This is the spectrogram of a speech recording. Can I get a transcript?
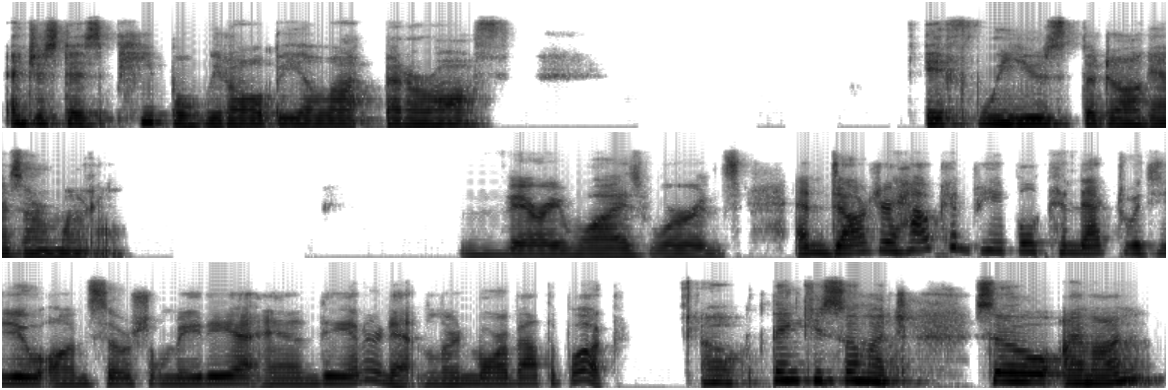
and just as people, we'd all be a lot better off if we used the dog as our model. Very wise words. And, Doctor, how can people connect with you on social media and the internet and learn more about the book? Oh, thank you so much. So, I'm on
